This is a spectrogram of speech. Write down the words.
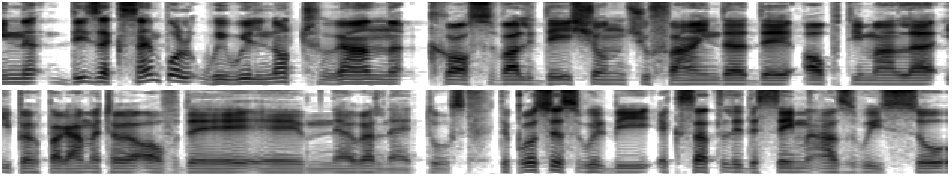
In this example, we will not run cross-validation to find uh, the optimal uh, hyperparameter of the uh, neural networks. The process will be exactly the same as we saw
